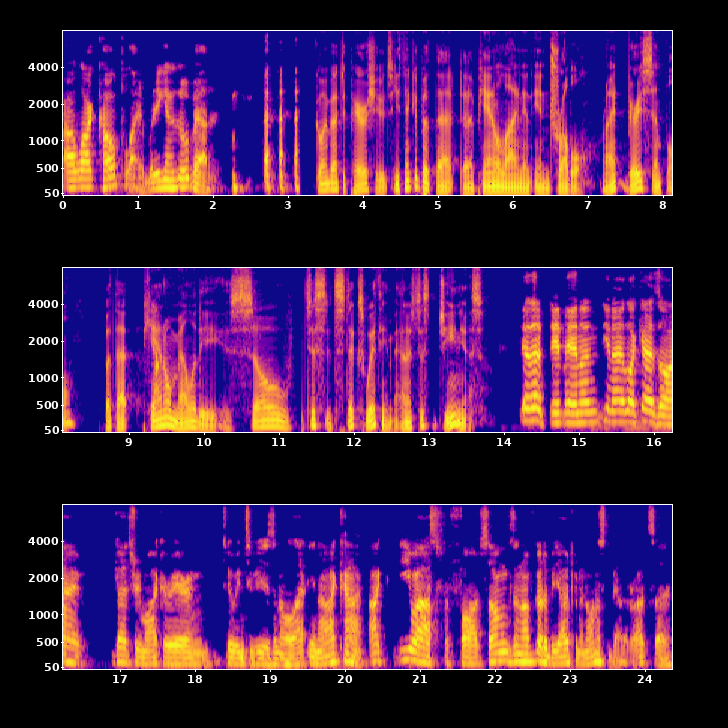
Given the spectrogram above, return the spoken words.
I like Coldplay. What are you going to do about it? Going back to parachutes, you think about that uh, piano line in, in Trouble, right? Very simple, but that piano yeah. melody is so, it just, it sticks with you, man. It's just genius. Yeah, that's it, man. And, you know, like as I go through my career and do interviews and all that, you know, I can't. I you ask for five songs, and I've got to be open and honest about it, right? So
